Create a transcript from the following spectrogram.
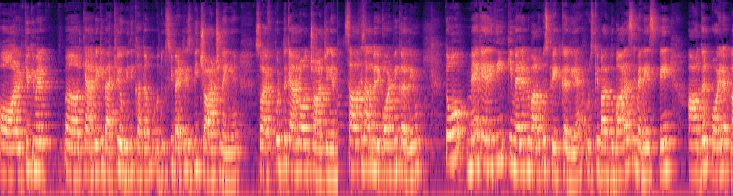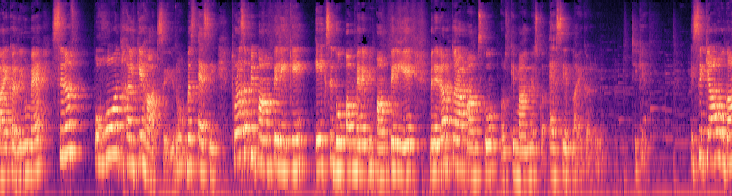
और क्योंकि मेरे कैमरे की बैटरी हो गई थी खत्म और दूसरी बैटरीज भी चार्ज नहीं है। So I put the camera on charging and साथ के साथ मैं रिकॉर्ड भी कर रही हूँ। तो मैं कह रही थी कि मैंने अपने बालों को स्ट्रेट कर लिया है और उसके बाद दोबारा से मैंने इस पर आगन ऑयल अप्लाई कर रही हूँ। मैं सिर्फ़ बहुत हल्के हाथ से यू you नो know, बस ऐसे थोड़ा सा अपने पाम पे लेके एक से दो पंप मैंने अपने पाम पे लिए मैंने रब करा पाम्स को और उसके बाद में उसको ऐसे अप्लाई कर रही हूँ ठीक है? इससे क्या होगा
